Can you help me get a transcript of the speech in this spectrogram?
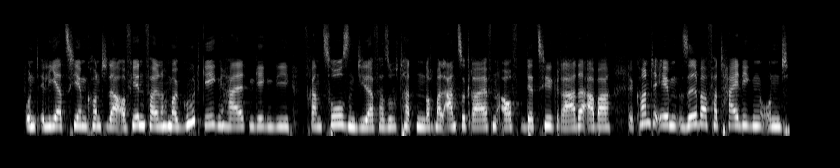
und Elia Ziem konnte da auf jeden Fall nochmal gut gegenhalten gegen die Franzosen, die da versucht hatten, nochmal anzugreifen auf der Zielgerade. Aber der konnte eben Silber verteidigen und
